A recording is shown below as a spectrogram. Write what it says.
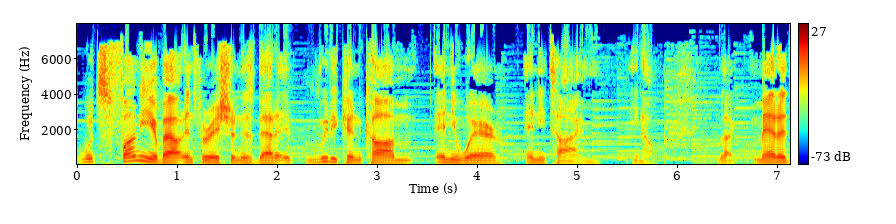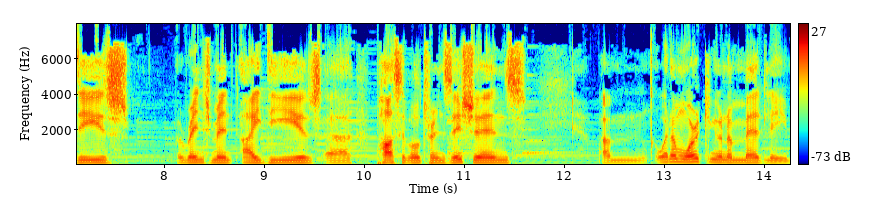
What's funny about inspiration is that it really can come anywhere, anytime, you know, like melodies, arrangement ideas, uh, possible transitions. Um, when I'm working on a medley,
